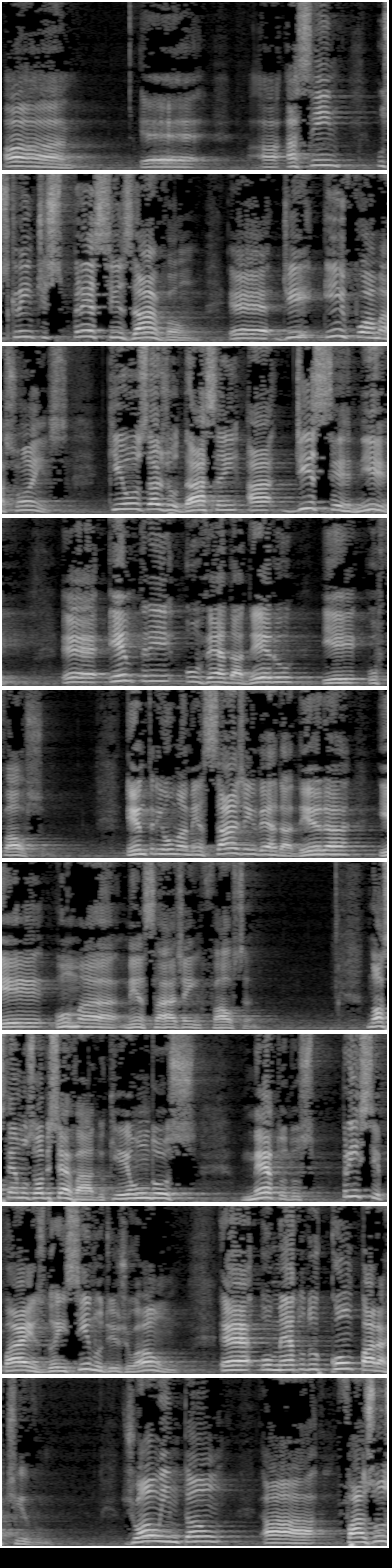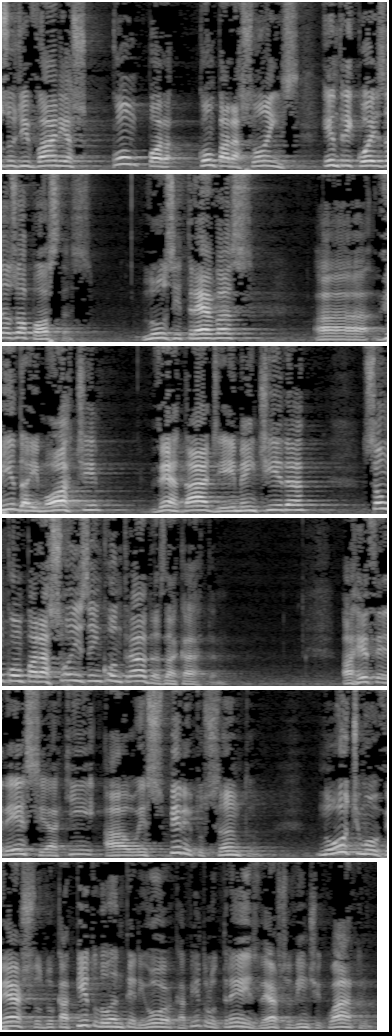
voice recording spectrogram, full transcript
ah, é, ah, assim, os crentes precisavam é, de informações que os ajudassem a discernir é, entre o verdadeiro e o falso, entre uma mensagem verdadeira e uma mensagem falsa. Nós temos observado que um dos métodos principais do ensino de João é o método comparativo. João, então, ah, faz uso de várias compara comparações entre coisas opostas: luz e trevas, ah, vida e morte, verdade e mentira. São comparações encontradas na carta. A referência aqui ao Espírito Santo no último verso do capítulo anterior, capítulo 3, verso 24,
